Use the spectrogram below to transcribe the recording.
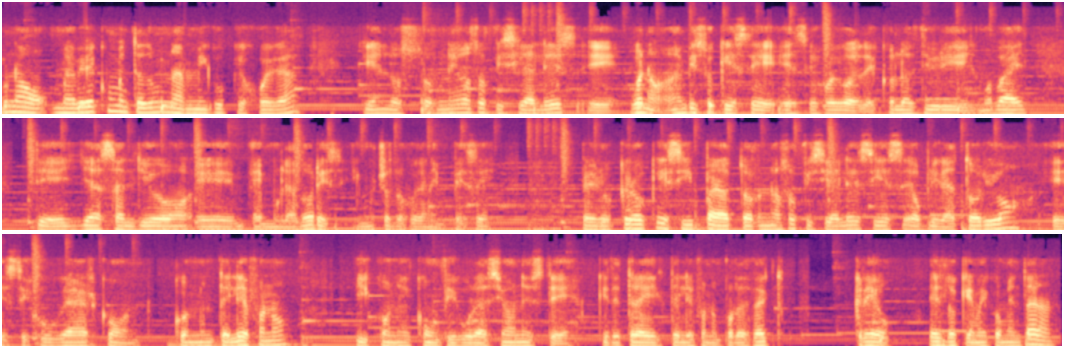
Bueno, me había comentado un amigo que juega que en los torneos oficiales, eh, bueno, han visto que este, este juego de Call of Duty Mobile ya salió eh, emuladores y muchos lo juegan en PC. Pero creo que sí, para torneos oficiales sí es obligatorio este, jugar con, con un teléfono y con la configuración este, que te trae el teléfono por defecto. Creo, es lo que me comentaron.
